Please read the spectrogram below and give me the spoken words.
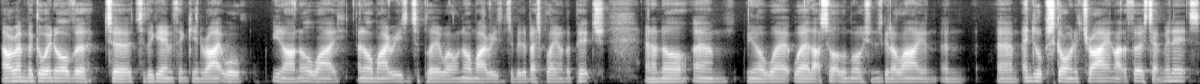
I remember going over to to the game thinking, right, well, you know, I know why, I know my reason to play well, I know my reason to be the best player on the pitch, and I know um, you know where where that sort of emotion is going to lie, and and um, ended up scoring a try in like the first ten minutes,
